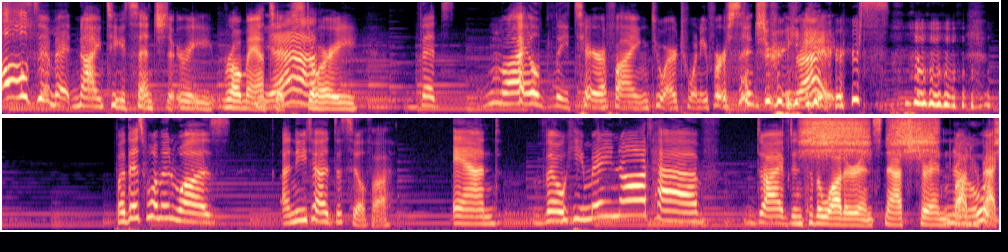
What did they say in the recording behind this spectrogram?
ultimate 19th century romantic Yeah. story that's mildly terrifying to our 21st century Right. ears. but this woman was Anita da Silva. And though he may not have dived into the water and snatched her and brought her back,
